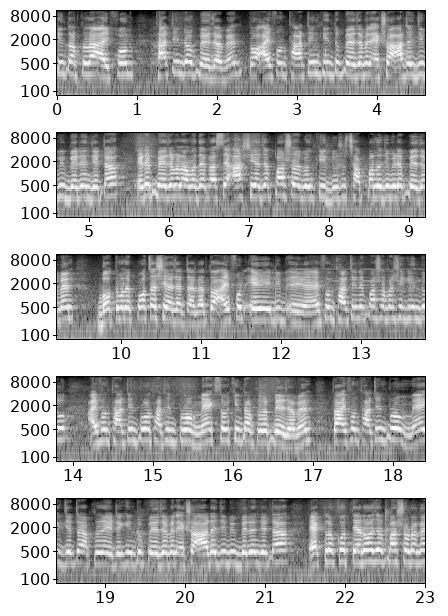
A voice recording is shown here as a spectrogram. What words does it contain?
কিন্তু আপনারা আইফোন থার্টিনটাও পেয়ে যাবেন। তো আইফোন থার্টিন কিন্তু পেয়ে যাবেন একশো আঠাশ জিবি ভ্যারিয়েন্ট যেটা, এটা পেয়ে যাবেন আমাদের কাছে আশি হাজার পাঁচশো এবং কি দুশো ছাপ্পান্ন জিবিটা পেয়ে যাবেন। বর্তমানে পঁচাশি হাজার টাকা। তো আইফোন আইফোন থার্টিনের পাশাপাশি কিন্তু iPhone thirteen Pro thirteen Pro ম্যাক্সও কিন্তু আপনারা পেয়ে যাবেন। তো আইফোন থার্টিন প্রো ম্যাক্স যেটা আপনারা এটা কিন্তু পেয়ে যাবেন একশো আঠাশ জিবি ভ্যারিয়েন্ট যেটা এক লক্ষ তেরো হাজার পাঁচশো টাকা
